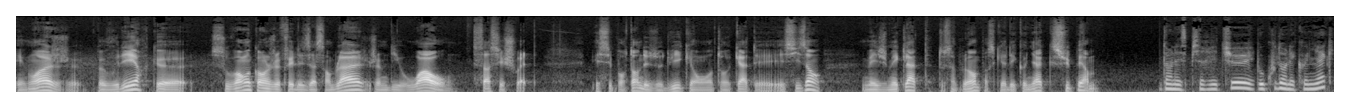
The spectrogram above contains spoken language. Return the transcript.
Et moi, je peux vous dire que souvent, quand je fais les assemblages, je me dis waouh, ça c'est chouette. Et c'est pourtant des eaux de vie qui ont entre 4 et 6 ans. Mais je m'éclate, tout simplement parce qu'il y a des cognacs superbes. Dans les spiritueux et beaucoup dans les cognacs,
